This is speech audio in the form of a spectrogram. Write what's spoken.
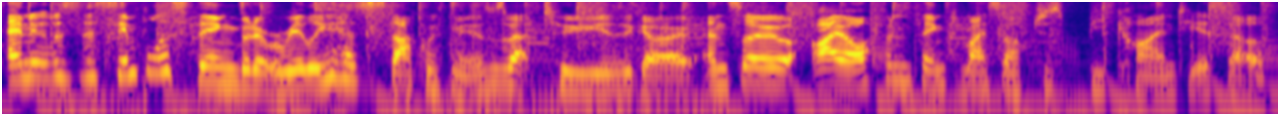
And it was the simplest thing, but it really has stuck with me. This was about two years ago. And so I often think to myself, just be kind to yourself.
